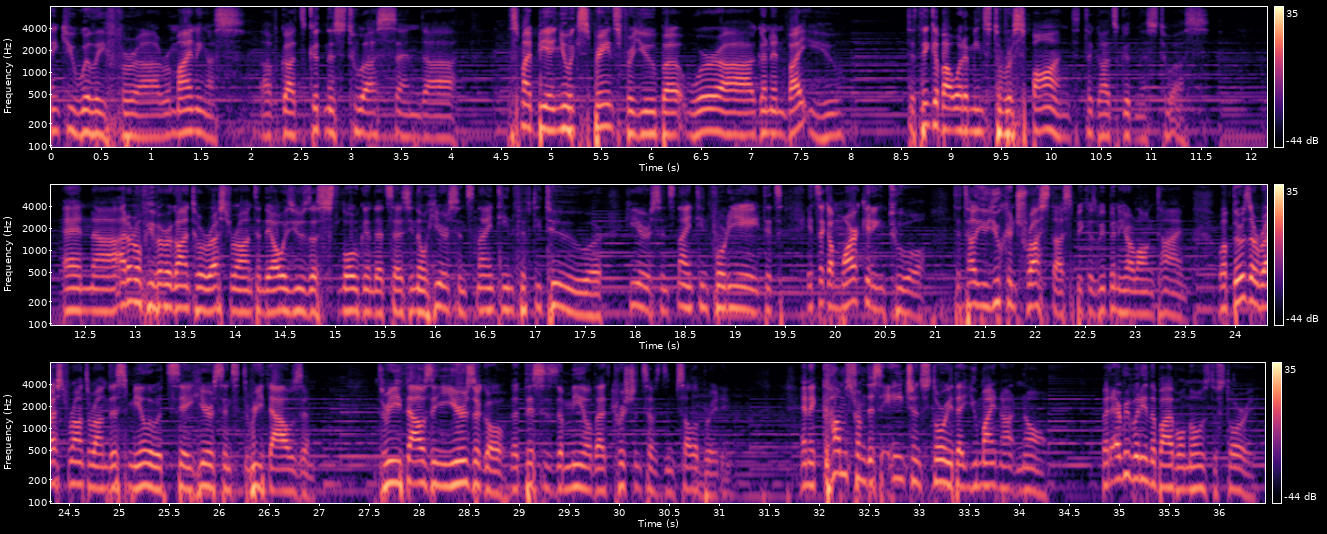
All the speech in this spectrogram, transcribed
Thank you, Willy, for uh, reminding us of God's goodness to us. And uh, this might be a new experience for you, but we're uh, going to invite you to think about what it means to respond to God's goodness to us. And uh, I don't know if you've ever gone to a restaurant and they always use a slogan that says, you know, here since 1952 or here since 1948. It's, it's like a marketing tool to tell you you can trust us because we've been here a long time. Well, if there was a restaurant around this meal, it would say here since 3000. 3,000 years ago that this is the meal that Christians have been celebrating. And it comes from this ancient story that you might not know. But everybody in the Bible knows the story.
